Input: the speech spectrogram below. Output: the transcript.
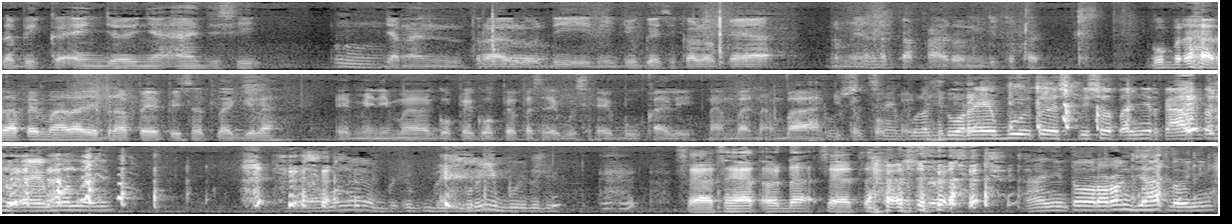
lebih ke enjoynya aja sih. Hmm. Jangan terlalu di ini juga sih kalau kayak namanya kata karun gitu kan. Gue berharapnya malah ya berapa episode lagi lah. Ya minimal gope-gope pas seribu-seribu kali nambah-nambah gitu Buset, seribu pokoknya. lagi dua ribu tuh episode anjir kalah ntar Doraemon anjir. Doraemonnya beribu ribu itu dia. Sehat-sehat Oda, sehat-sehat. Anjing tuh orang-orang jahat loh anjing.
